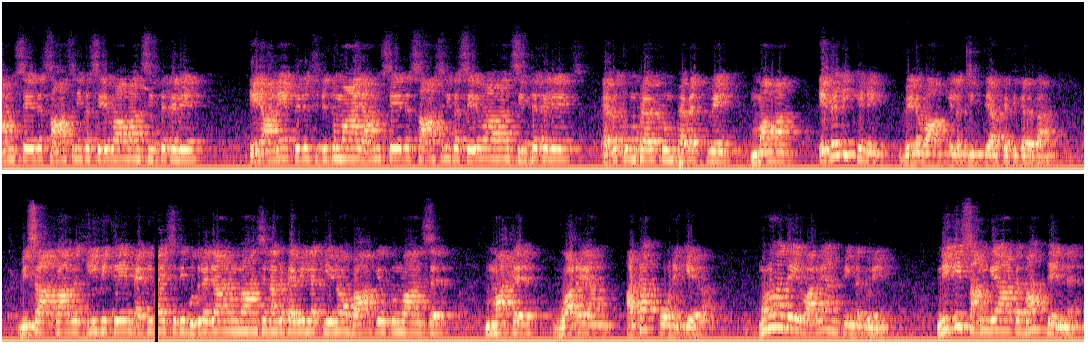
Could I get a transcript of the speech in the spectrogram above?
යම්සේද සාසනික සේවාවන් සිද්ධ කළේ ඒ අනේ පිළි සිටුතුමා යම්සේද සාසනික සේවාවන් සිද්ධ කළේ එවතුම් පැවතුම් පැවැත්වේ මම එවැනි කෙනෙක් වෙනවා කියලා චිත්තයක් ඇති කරගන්න. විසාකාව ජීවිතේ මැදි වයසේදී බුදුරජාණන් වහන්සේ ළඟට ඇවිල්ලා කියනවා භාග්‍යවතුන් වහන්සේ මට වරයන් 8ක් ඕනේ කියලා. මොනවද ඒ වරයන් පින්නතුනේ? නිති සංඝයාට බත් දෙන්න.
